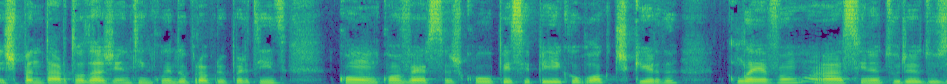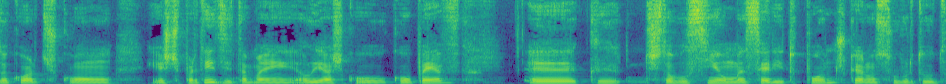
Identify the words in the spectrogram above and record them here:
espantar toda a gente, incluindo o próprio partido, com conversas com o PCP e com o Bloco de Esquerda, que levam à assinatura dos acordos com estes partidos e também, aliás, com, com o PEV, uh, que estabeleciam uma série de pontos, que eram sobretudo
